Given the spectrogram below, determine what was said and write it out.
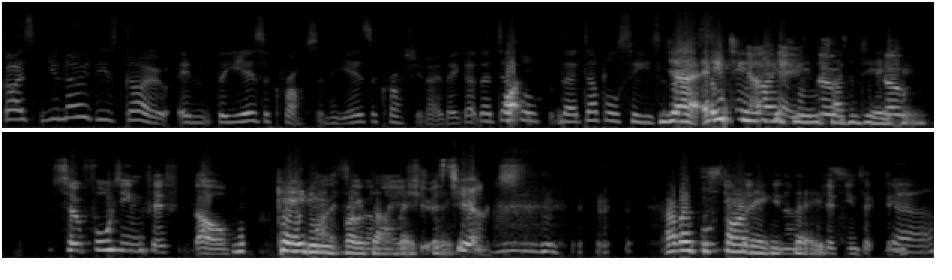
Guys, you know these go in the years across. In the years across, you know, they get their double their double seasons. Yeah, 18, Yeah, okay, 19, so- 17, 18. So 14, 15. Oh, Katie I see wrote down my is. Yeah. I read the 14, starting 15, and 15, 16. Yeah.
